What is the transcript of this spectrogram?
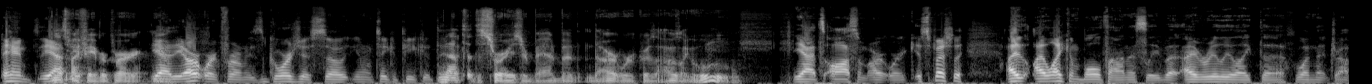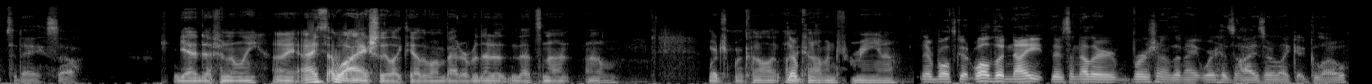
and yeah, That's my the- favorite part. Yeah, the artwork for them is gorgeous. So you know, take a peek at that. Not that the stories are bad, but the artwork was. I was like, ooh. Yeah, it's awesome artwork. Especially, I I like them both honestly, but I really like the one that dropped today. So Yeah, definitely. I I th- well, I actually like the other one better, but that that's not um, what you call it, They're- uncommon for me. You know. They're both good. Well, the knight, there's another version of the knight where his eyes are like a glow.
